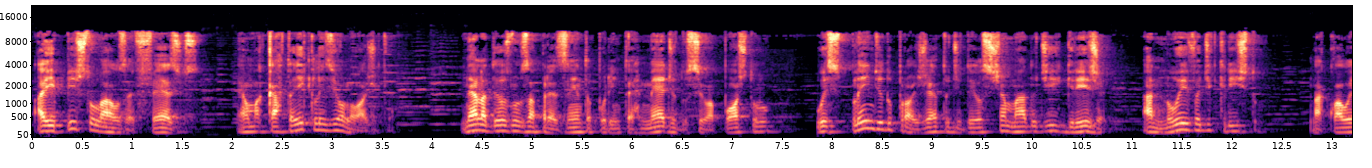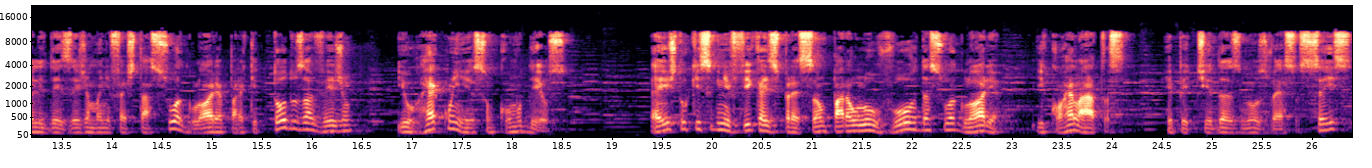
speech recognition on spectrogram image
A Epístola aos Efésios é uma carta eclesiológica. Nela, Deus nos apresenta, por intermédio do seu apóstolo, o esplêndido projeto de Deus chamado de Igreja, a noiva de Cristo, na qual ele deseja manifestar sua glória para que todos a vejam e o reconheçam como Deus. É isto que significa a expressão para o louvor da sua glória e correlatas, repetidas nos versos 6,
